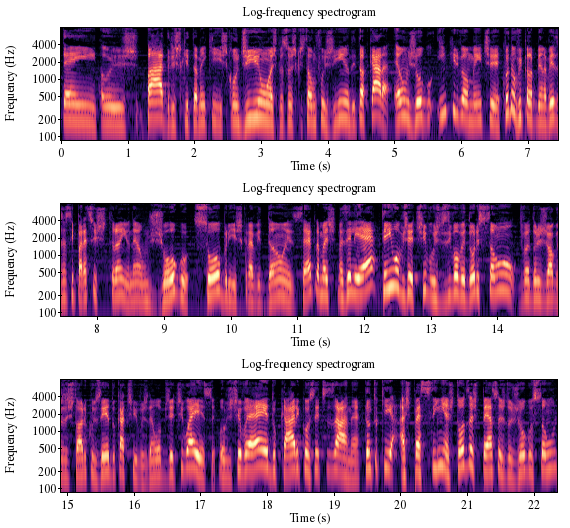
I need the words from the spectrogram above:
tem os padres que também que escondiam as pessoas que estavam fugindo. Então, cara, é um jogo incrivelmente. Quando eu vi pela primeira vez, assim, parece estranho, né? Um jogo sobre escravidão, etc. Mas, mas ele é, tem um objetivo. Os desenvolvedores são desenvolvedores de jogos históricos e educativos, né? O objetivo é esse. O objetivo é educar e conscientizar, né? Tanto que as pecinhas todas as peças do jogo são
